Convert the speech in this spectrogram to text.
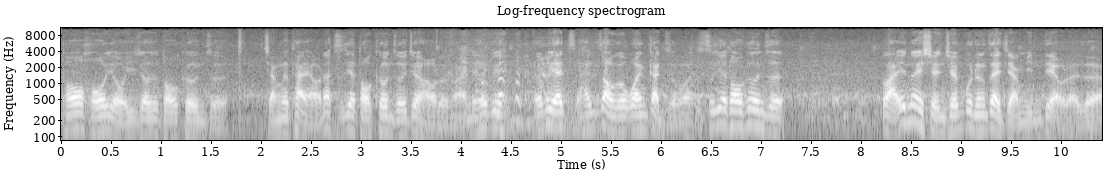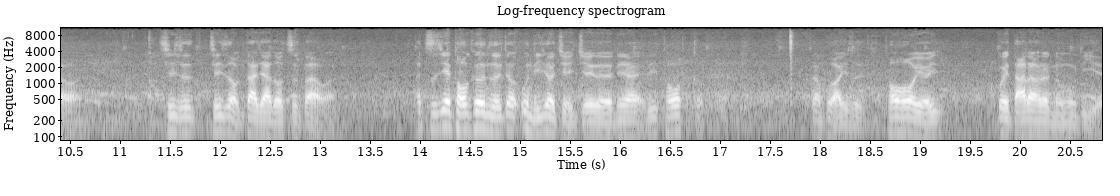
投侯友谊就是投柯文哲，讲得太好，那直接投柯文哲就好了嘛，你何必何必还还绕个弯干什么？直接投柯文哲。”对吧？因为选权不能再讲民调了，知道吗？其实，其实我们大家都知道啊。他直接投柯文哲，就问题就解决了。你看，你投，这样不好意思，投后有不会达到他的目的的。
